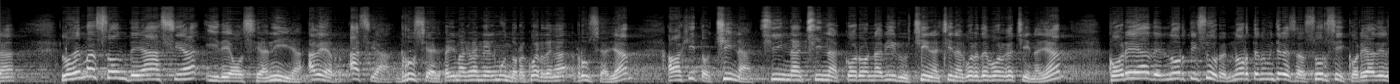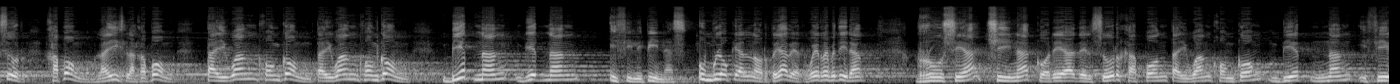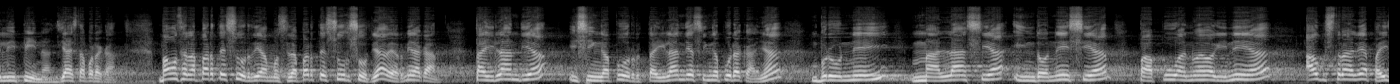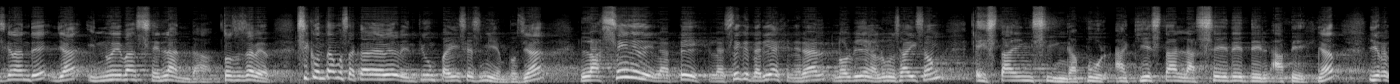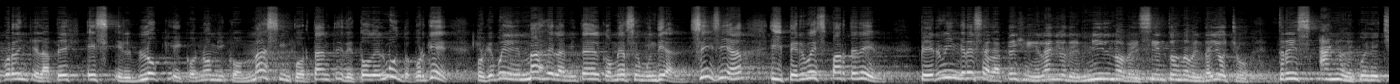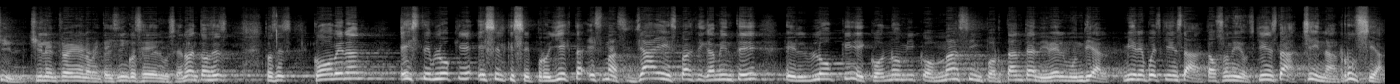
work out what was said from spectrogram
Los demás son de Asia y de Oceanía. A ver, Asia, Rusia, el país más grande del mundo. Recuerden, Rusia, ¿ya? Abajito, China, China, China, coronavirus, China, China, acuérdate por China, ¿ya? Corea del Norte y Sur, norte no me interesa, sur sí, Corea del Sur, Japón, la isla, Japón, Taiwán, Hong Kong, Taiwán, Hong Kong, Vietnam, Vietnam y Filipinas. Un bloque al norte. Ya a ver, voy a repetir. ¿ah? Rusia, China, Corea del Sur, Japón, Taiwán, Hong Kong, Vietnam y Filipinas. Ya está por acá. Vamos a la parte sur, digamos, la parte sur-sur. Ya a ver, mira acá. Tailandia y Singapur. Tailandia, Singapur acá, ¿ya? Brunei, Malasia, Indonesia, Papúa Nueva Guinea, Australia, país grande, ¿ya? Y Nueva Zelanda. Entonces, a ver, si contamos acá de haber 21 países miembros, ¿ya? La sede de la PEG, la Secretaría General, no olviden alumnos Addison, está en Singapur. Aquí está la sede del APEG, ¿ya? Y recuerden que la APEG es el bloque económico más importante de todo el mundo. ¿Por qué? Porque mueve más de la mitad del comercio mundial. Sí, sí, ¿ah? Y Perú es parte de él. Perú ingresa a la PEG en el año de 1998, tres años después de Chile. Chile entró en el 95, se deduce, ¿no? Entonces, entonces, como verán, este bloque es el que se proyecta, es más, ya es prácticamente el bloque económico más importante a nivel mundial. Miren pues quién está, Estados Unidos, quién está, China, Rusia,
